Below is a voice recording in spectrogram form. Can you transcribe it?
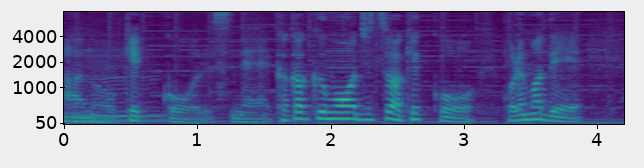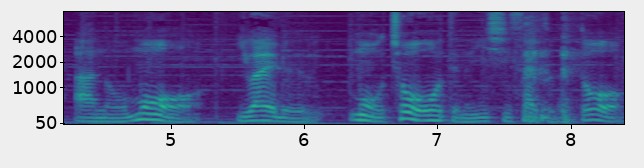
あの結構ですね。価格も実は結構これまであのもういわゆるもう超大手の EC サイトだと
